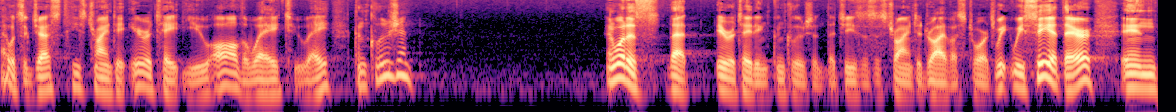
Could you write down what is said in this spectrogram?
I would suggest he's trying to irritate you all the way to a conclusion. And what is that irritating conclusion that Jesus is trying to drive us towards. We, we see it there in,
